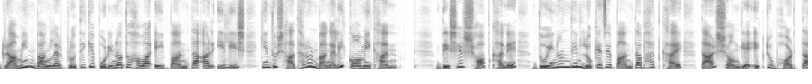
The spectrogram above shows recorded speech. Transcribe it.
গ্রামীণ বাংলার প্রতীকে পরিণত হওয়া এই পান্তা আর ইলিশ কিন্তু সাধারণ বাঙালি কমই খান। দেশের সবখানে দৈনন্দিন লোকে যে পান্তা ভাত খায়, তার সঙ্গে একটু ভর্তা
